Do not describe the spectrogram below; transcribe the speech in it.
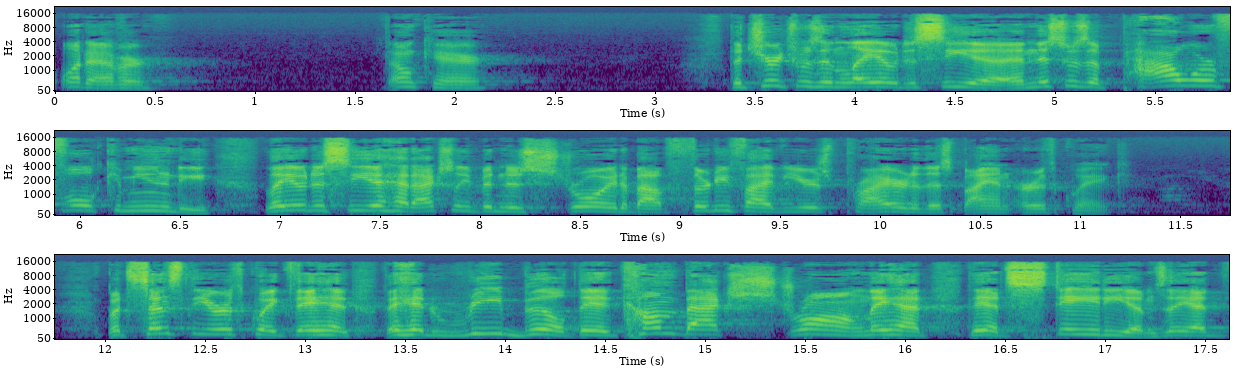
whatever, don't care. The church was in Laodicea, and this was a powerful community. Laodicea had actually been destroyed about 35 years prior to this by an earthquake. But since the earthquake, they had, they had rebuilt. They had come back strong. They had, they had stadiums. They had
